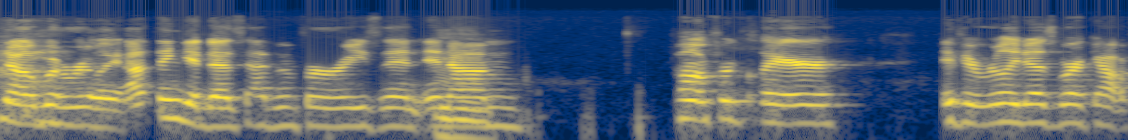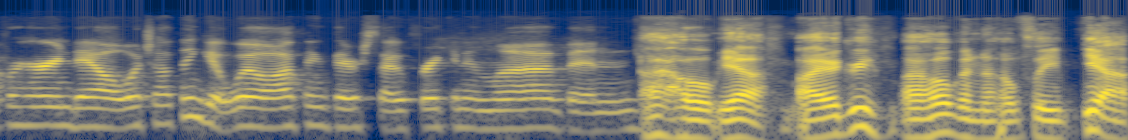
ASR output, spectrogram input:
No, but really, I think it does happen for a reason. And Mhm. I'm pumped for Clare if it really does work out for her and Dale, which I think it will. I think they're so freaking in love. And I hope. Yeah, I agree. I hope, and hopefully, yeah,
